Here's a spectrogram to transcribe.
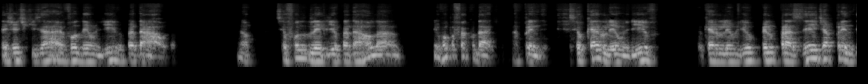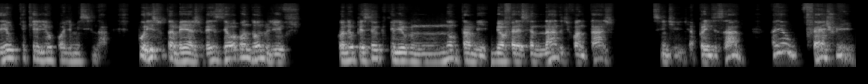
Tem gente que diz, ah, eu vou ler um livro para dar aula. Não. Se eu for ler livro para dar aula, eu vou para a faculdade aprender. Se eu quero ler um livro, eu quero ler um livro pelo prazer de aprender o que aquele livro pode me ensinar. Por isso também, às vezes, eu abandono livros. Quando eu percebo que aquele livro não está me, me oferecendo nada de vantagem, assim, de, de aprendizado, aí eu fecho e,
